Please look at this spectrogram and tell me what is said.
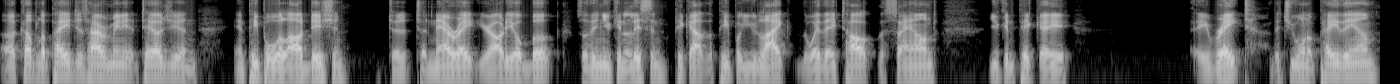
a couple of pages, however many it tells you, and, and people will audition to, to narrate your audio book so then you can listen, pick out the people you like, the way they talk, the sound. You can pick a a rate that you want to pay them.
